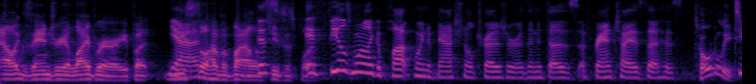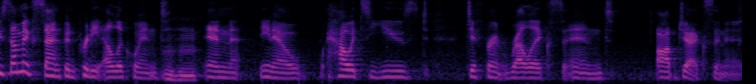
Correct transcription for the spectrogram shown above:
Alexandria library, but yeah, we still have a vial this- of Jesus blood. It feels more like a plot point of National Treasure than it does a franchise that has Totally. to some extent been pretty eloquent Mm-hmm. in you know how it's used different relics and objects in it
